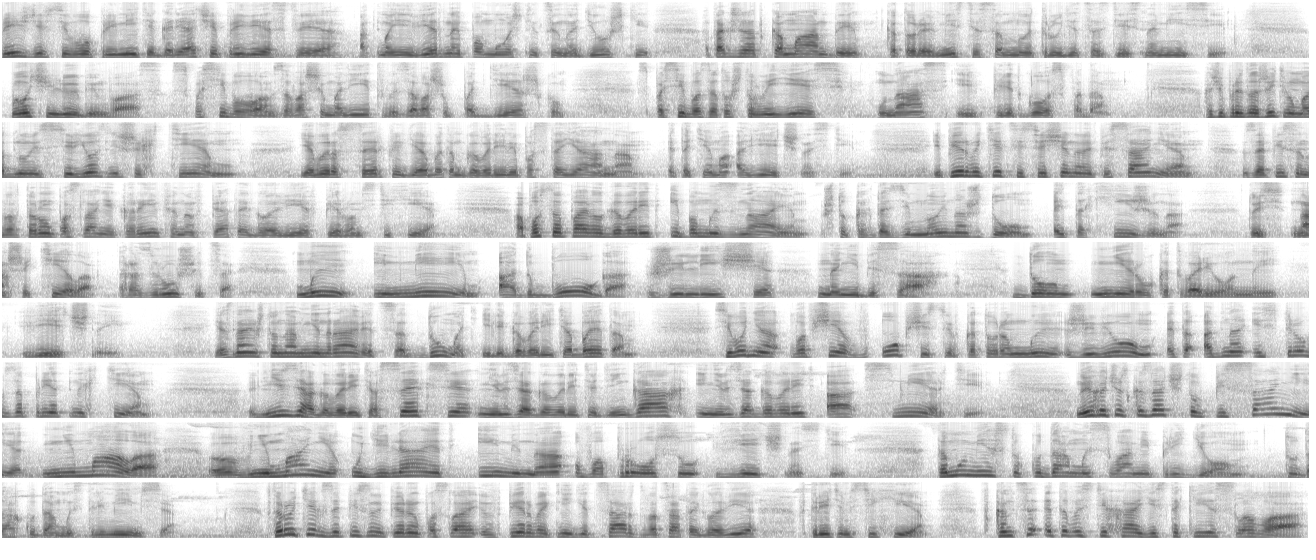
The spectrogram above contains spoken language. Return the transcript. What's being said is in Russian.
прежде всего примите горячее приветствие от моей верной помощницы Надюшки, а также от команды, которая вместе со мной трудится здесь на миссии. Мы очень любим вас. Спасибо вам за ваши молитвы, за вашу поддержку. Спасибо за то, что вы есть у нас и перед Господом. Хочу предложить вам одну из серьезнейших тем. Я вырос в церкви, где об этом говорили постоянно. Это тема о вечности. И первый текст из Священного Писания записан во втором послании к Коринфянам в пятой главе, в первом стихе. Апостол Павел говорит, «Ибо мы знаем, что когда земной наш дом, эта хижина, то есть наше тело, разрушится, мы имеем от Бога жилище на небесах, дом нерукотворенный, вечный». Я знаю, что нам не нравится думать или говорить об этом – Сегодня вообще в обществе, в котором мы живем, это одна из трех запретных тем. Нельзя говорить о сексе, нельзя говорить о деньгах и нельзя говорить о смерти. Но я хочу сказать, что Писание немало э, внимания уделяет именно вопросу вечности, тому месту, куда мы с вами придем, туда, куда мы стремимся – Второй текст записан в, первом посла... в первой книге Царь, 20 главе, в третьем стихе. В конце этого стиха есть такие слова.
